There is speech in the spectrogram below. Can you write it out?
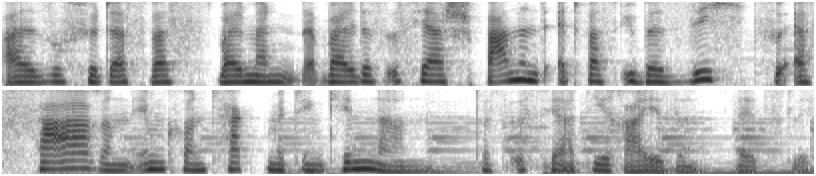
Also für das, was, weil man, weil das ist ja spannend, etwas über sich zu erfahren im Kontakt mit den Kindern. Das ist ja die Reise letztlich.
